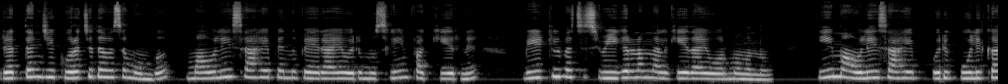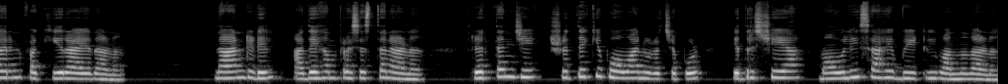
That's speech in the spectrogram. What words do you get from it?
രത്തൻജി കുറച്ചു ദിവസം മുമ്പ് മൗലി സാഹിബ് എന്നു പേരായ ഒരു മുസ്ലിം ഫക്കീറിന് വീട്ടിൽ വച്ച് സ്വീകരണം നൽകിയതായി ഓർമ്മ വന്നു. ഈ മൗലി സാഹിബ് ഒരു കൂലിക്കാരൻ ഫക്കീറായതാണ്. നാണ്ടിഡിൽ അദ്ദേഹം പ്രശസ്തനാണ്. രത്തൻജി ശ്രദ്ധയ്ക്ക് പോവാൻ ഉറച്ചപ്പോൾ എദൃശ്യ മൗലി സാഹിബ് വീട്ടിൽ വന്നതാണ്.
